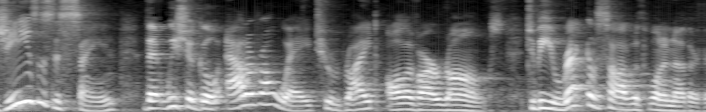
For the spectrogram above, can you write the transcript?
Jesus is saying that we should go out of our way to right all of our wrongs, to be reconciled with one another.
